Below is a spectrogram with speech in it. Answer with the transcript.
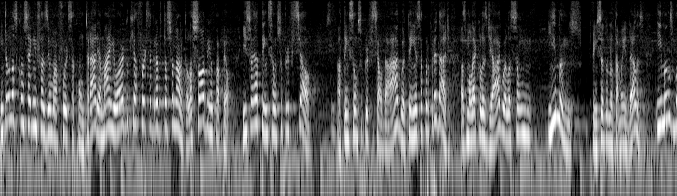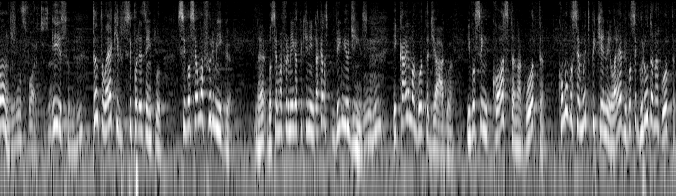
Então elas conseguem fazer uma força contrária maior do que a força gravitacional. Então elas sobem o papel. Isso é a tensão superficial. A tensão superficial da água tem essa propriedade. As moléculas de água, elas são ímãs, pensando no tamanho delas, ímãs bons. Ímãs fortes, né? Isso. Tanto é que, se por exemplo, se você é uma formiga, né? Você é uma formiga pequenininha, daquelas bem miudinhas, e cai uma gota de água e você encosta na gota, como você é muito pequeno e leve, você gruda na gota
